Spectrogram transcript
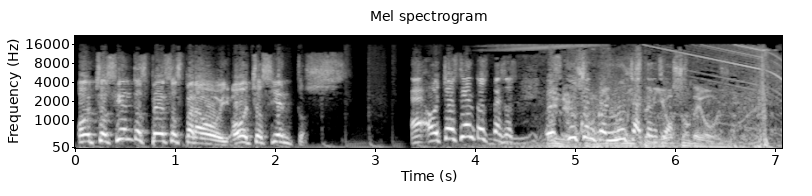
800 pesos para hoy, 800. Eh, 800 pesos. Escuchen con mucha atención. Misterioso de hoy.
